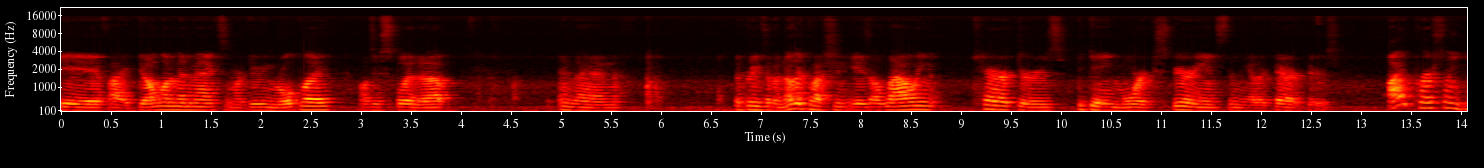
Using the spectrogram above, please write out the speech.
If I don't want to metamax and we're doing roleplay, I'll just split it up. And then that brings up another question is allowing characters to gain more experience than the other characters. I personally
